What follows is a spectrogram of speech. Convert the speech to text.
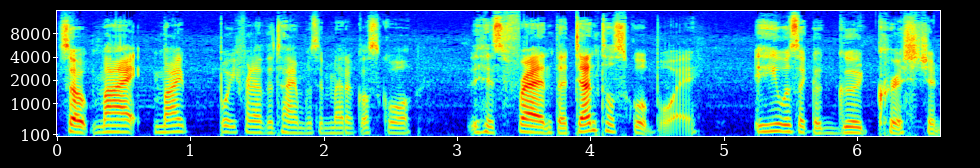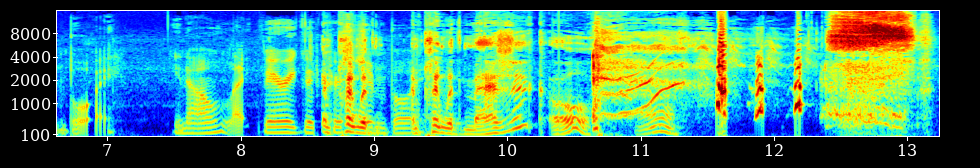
so my my boyfriend at the time was in medical school. His friend, the dental school boy, he was like a good Christian boy. You know, like very good and Christian with boy. and playing with magic. Oh. Mm.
